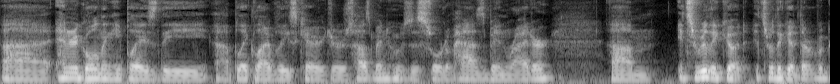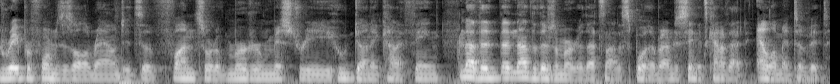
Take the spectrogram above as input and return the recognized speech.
Uh, Henry Golding, he plays the uh, Blake Lively's character's husband, who's this sort of has-been writer. Um, it's really good. It's really good. There are great performances all around. It's a fun sort of murder mystery, who done it kind of thing. Not that, not that there's a murder. That's not a spoiler, but I'm just saying it's kind of that element of it.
